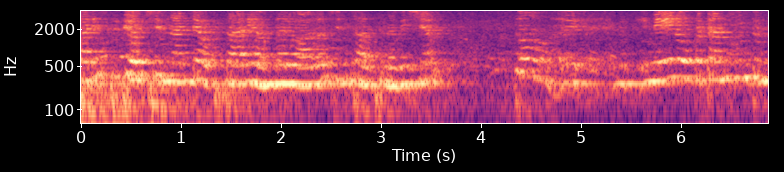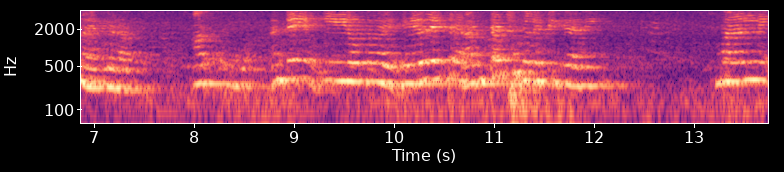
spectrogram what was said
పరిస్థితి వచ్చిందంటే ఒకసారి అందరూ ఆలోచించాల్సిన విషయం. సో నేను ఒకటి అనుకుంటున్నా ఇక్కడ. అంటే ఈ యొక్క ఏదైతే అన్టచబిలిటీ కానీ మనల్ని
